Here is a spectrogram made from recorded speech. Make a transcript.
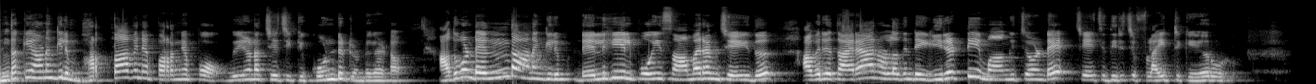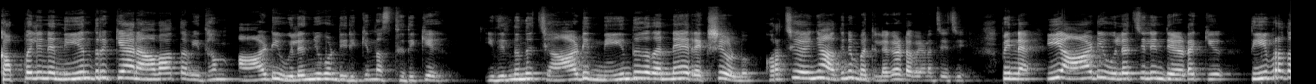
എന്തൊക്കെയാണെങ്കിലും ഭർത്താവിനെ പറഞ്ഞപ്പോൾ വീണ ചേച്ചിക്ക് കൊണ്ടിട്ടുണ്ട് കേട്ടോ. അതുകൊണ്ട് എന്താണെങ്കിലും ഡൽഹിയിൽ പോയി സമരം ചെയ്ത് അവർ തരാനുള്ളതിന്റെ ഇരട്ടി വാങ്ങിച്ചോണ്ടേ ചേച്ചി തിരിച്ച് ഫ്ലൈറ്റ് കയറുള്ളൂ. കപ്പലിനെ നിയന്ത്രിക്കാനാവാത്ത വിധം ആടി ഉലഞ്ഞുകൊണ്ടിരിക്കുന്ന സ്ഥിതിക്ക് ഇതിൽ നിന്ന് ചാടി നീന്തുക തന്നെ രക്ഷയുള്ളൂ. കുറച്ച് കഴിഞ്ഞാൽ അതിനും പറ്റില്ല കേട്ടോ വീണ ചേച്ചി. പിന്നെ ഈ ആടി ഉലച്ചിലിന്റെ ഇടയ്ക്ക് തീവ്രത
